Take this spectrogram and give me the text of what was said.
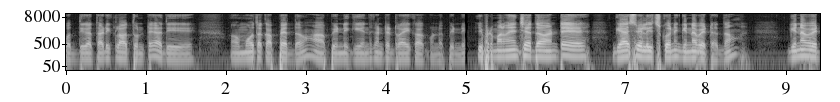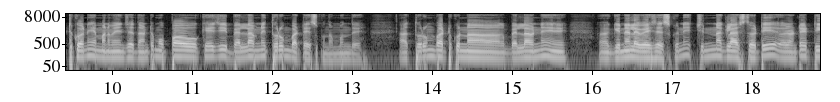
కొద్దిగా తడి క్లాత్ ఉంటే అది మూత కప్పేద్దాం ఆ పిండికి ఎందుకంటే డ్రై కాకుండా పిండి. ఇప్పుడు మనం ఏం చేద్దాం అంటే గ్యాస్ వెలిగించుకొని గిన్నె పెట్టేద్దాం. గిన్నె పెట్టుకొని మనం ఏం చేద్దాం అంటే ముప్పావు కేజీ బెల్లంని తురుము పట్టేసుకుందాం ముందే. ఆ తురుము పట్టుకున్న బెల్లాన్ని గిన్నెలో వేసేసుకుని చిన్న గ్లాస్ తోటి అంటే టీ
